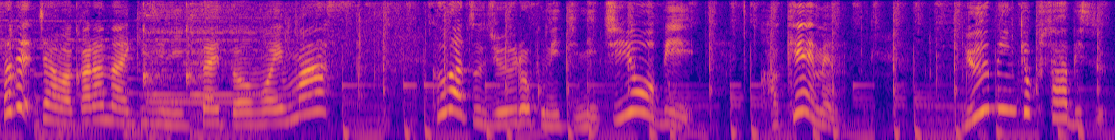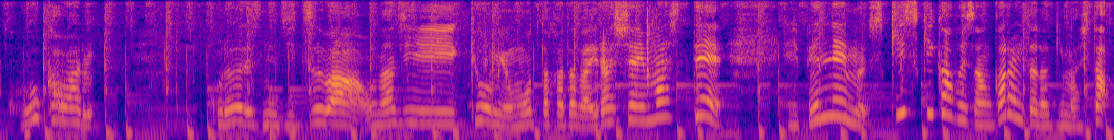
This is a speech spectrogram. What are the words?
さてじゃあわからない記事に行きたいと思います。9月16日日曜日家計面。郵便局サービスこう変わるこれはですね実は同じ興味を持った方がいらっしゃいましてえペンネームすきすきカフェさんから頂きました。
